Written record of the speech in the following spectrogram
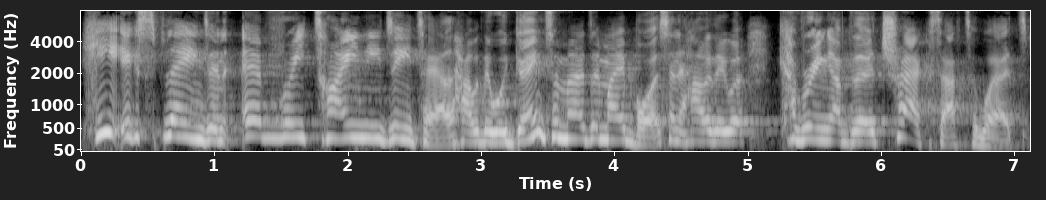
He explained in every tiny detail how they were going to murder my boss and how they were covering up their tracks afterwards.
